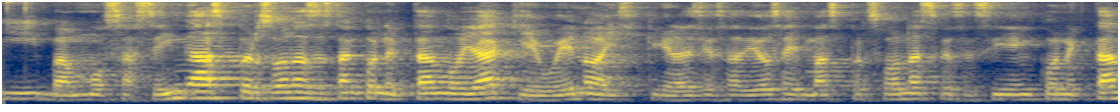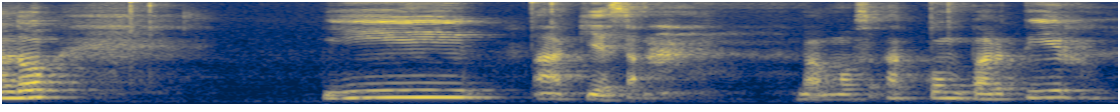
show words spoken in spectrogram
y vamos así, más personas se están conectando ya, que bueno, ahí que gracias a Dios hay más personas que se siguen conectando. Y aquí está. Vamos a compartir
